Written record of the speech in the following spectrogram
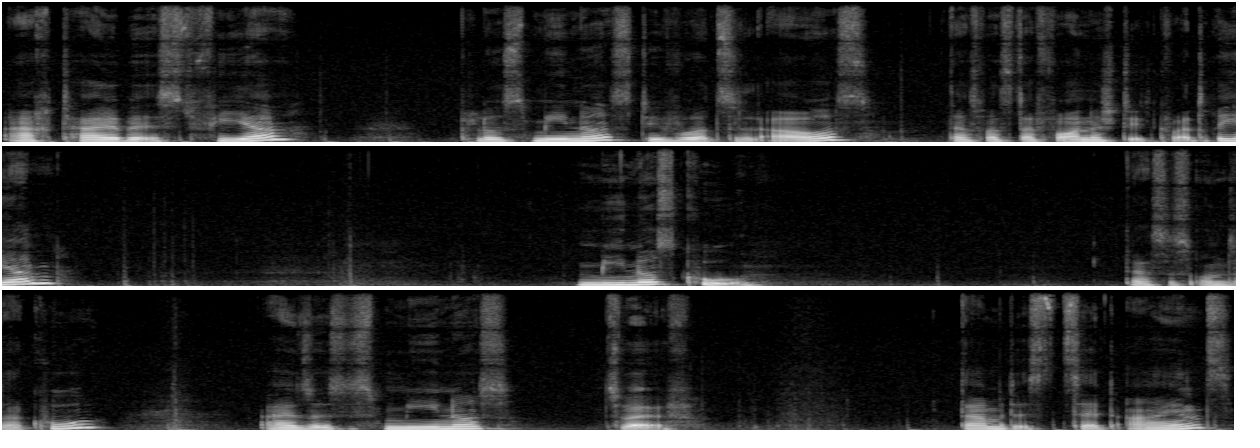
8 halbe ist 4, plus minus die Wurzel aus, das was da vorne steht quadrieren, minus q. Das ist unser q, also ist es minus 12. Damit ist Z1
